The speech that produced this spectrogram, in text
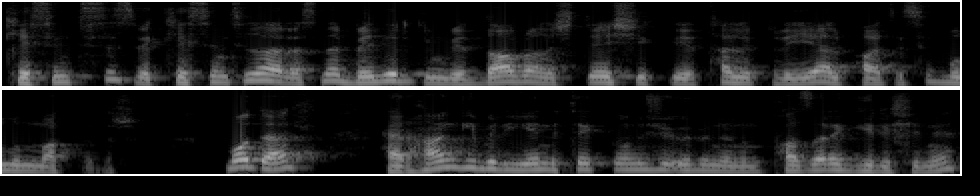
Kesintisiz ve kesintili arasında belirgin bir davranış değişikliği talepleri yelpazesi bulunmaktadır. Model, herhangi bir yeni teknoloji ürününün pazara girişini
